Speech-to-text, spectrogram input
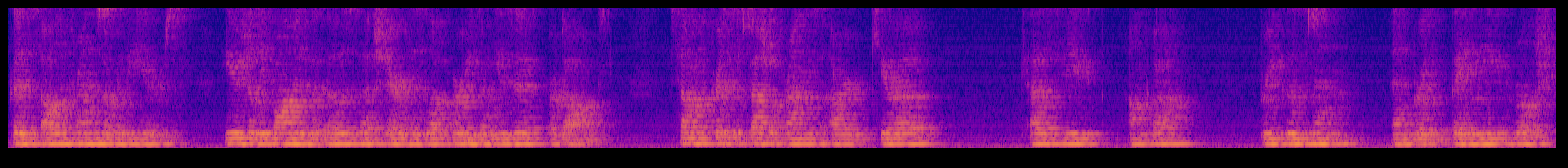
good, solid friends over the years. He usually bonded with those that shared his love for either music or dogs. Some of Chris's special friends are Kira Kazi Anka, Brie Guzman, and Bailey Roche.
